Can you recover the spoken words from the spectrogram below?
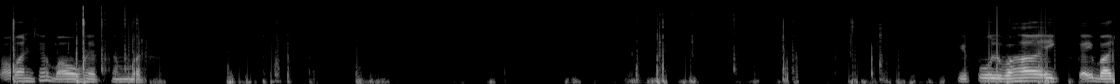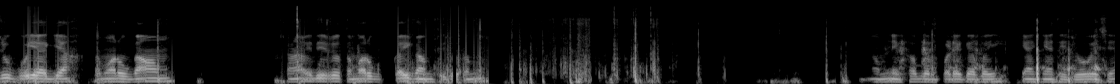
પવન છે બહુ એક નંબર. વિપુલભાઈ કઈ બાજુ ગયા ગયા? તમારું ગામ? જણાવી દેજો, તમારું કઈ ગામ થયું તમે? અમને ખબર પડે કે ભાઈ, ક્યાં ક્યાંથી જોવે છે?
